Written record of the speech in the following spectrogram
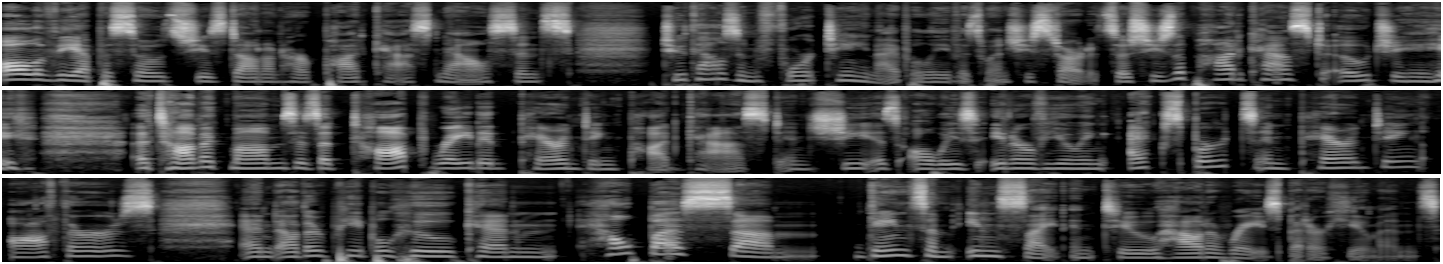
all of the episodes she's done on her podcast now since 2014, I believe, is when she started. So she's a podcast OG. Atomic Moms is a top rated parenting podcast, and she is always interviewing experts in parenting, authors, and other people who can help us um, gain some insight into how to raise better humans.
